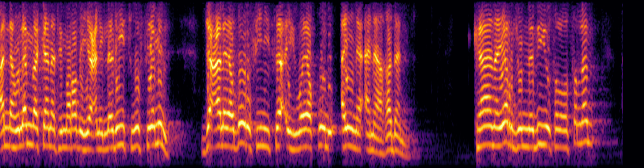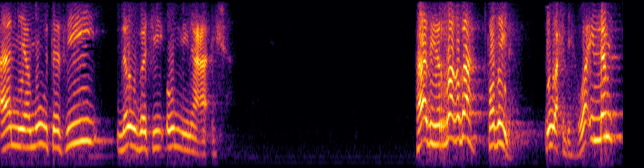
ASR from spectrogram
أنه لما كان في مرضه يعني الذي توفي منه جعل يدور في نسائه ويقول أين أنا غدا؟ كان يرجو النبي صلى الله عليه وسلم أن يموت في نوبة أمنا عائشة. هذه الرغبة فضيلة لوحدها وإن لم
